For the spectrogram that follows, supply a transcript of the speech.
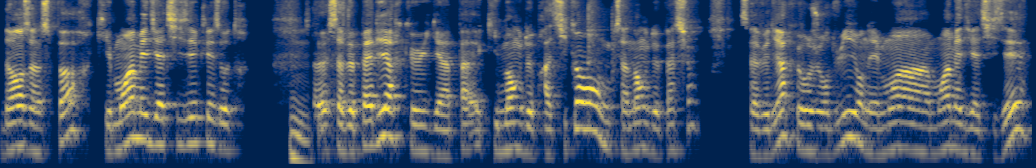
dans un sport qui est moins médiatisé que les autres. Hmm. Ça ne veut pas dire qu'il y a pas, qu'il manque de pratiquants ou que ça manque de passion. Ça veut dire qu'aujourd'hui, on est moins, moins médiatisé.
